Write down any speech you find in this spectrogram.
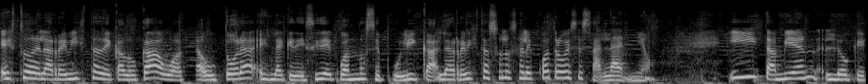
Esto de la revista de Kadokawa, la autora es la que decide cuándo se publica. La revista solo sale cuatro veces al año. Y también lo que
